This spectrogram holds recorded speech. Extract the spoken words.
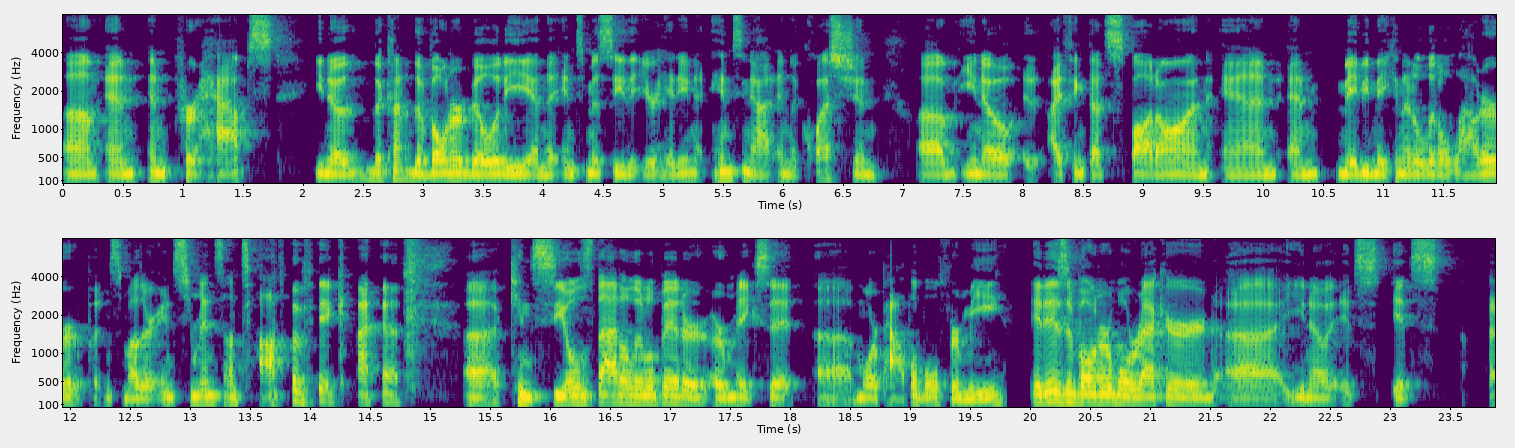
um, and and perhaps you know the kind of the vulnerability and the intimacy that you're hitting hinting at in the question um, you know, I think that's spot on, and and maybe making it a little louder, putting some other instruments on top of it, kind of uh, conceals that a little bit, or, or makes it uh, more palpable for me. It is a vulnerable record. Uh, you know, it's it's. Uh,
